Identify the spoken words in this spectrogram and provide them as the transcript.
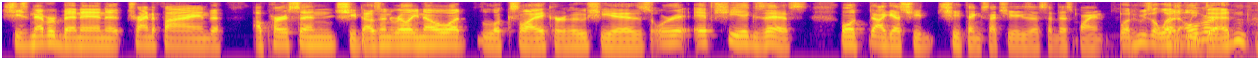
she's never been in, trying to find a person she doesn't really know what looks like or who she is or if she exists. Well, I guess she she thinks that she exists at this point. But who's allegedly over- dead?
